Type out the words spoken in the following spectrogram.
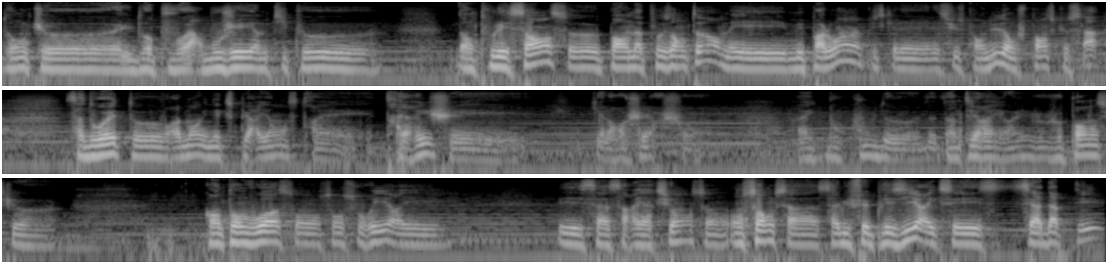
Donc euh, elle doit pouvoir bouger un petit peu dans tous les sens, euh, pas en apesanteur, mais, mais pas loin, puisqu'elle est, suspendue. Donc je pense que ça, ça doit être euh, vraiment une expérience très, très riche et qu'elle recherche euh, avec beaucoup d'intérêt. Je, pense que quand on voit son, sourire et, et sa, réaction, on sent que ça, ça lui fait plaisir et que c'est adapté.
